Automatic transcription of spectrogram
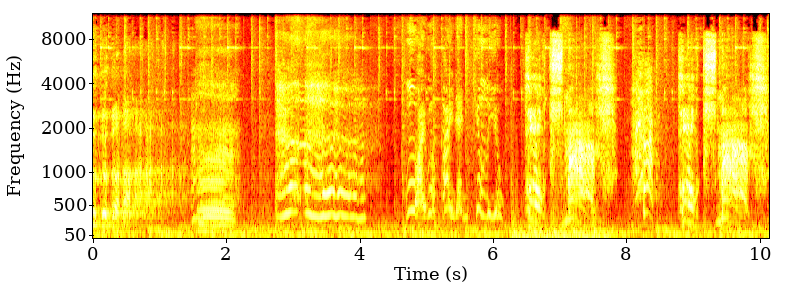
Oh, I will find and kill you! Hulk smash! Hulk smash!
